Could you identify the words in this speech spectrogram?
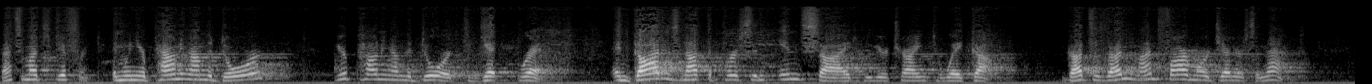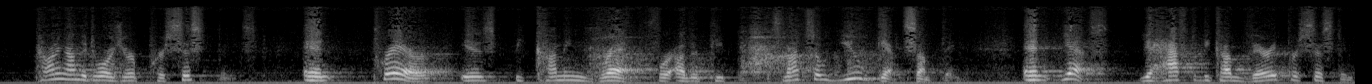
That's much different. And when you're pounding on the door, you're pounding on the door to get bread. And God is not the person inside who you're trying to wake up. God says, I'm, I'm far more generous than that. Pounding on the door is your persistence. And prayer is becoming bread for other people. It's not so you get something. And yes, you have to become very persistent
